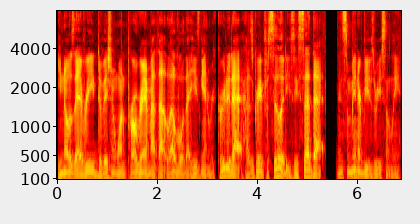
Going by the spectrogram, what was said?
He knows every Division One program at that level that he's getting recruited at has great facilities. He said that in some interviews recently.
